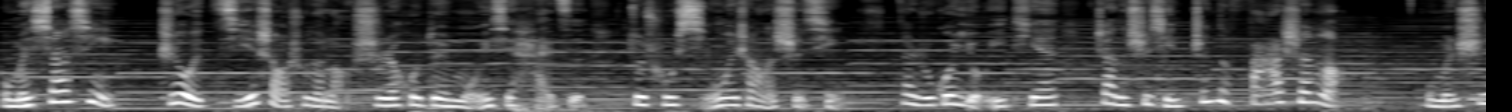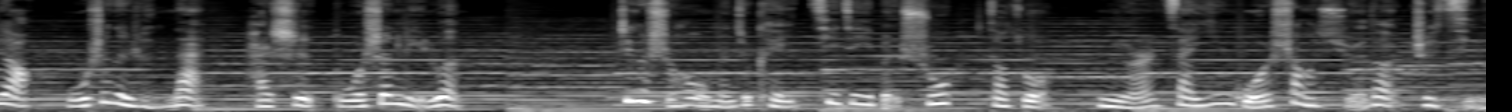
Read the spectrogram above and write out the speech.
我们相信，只有极少数的老师会对某一些孩子做出行为上的事情。那如果有一天这样的事情真的发生了，我们是要无声的忍耐，还是夺声理论？这个时候，我们就可以借鉴一本书，叫做《女儿在英国上学的这几年》。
